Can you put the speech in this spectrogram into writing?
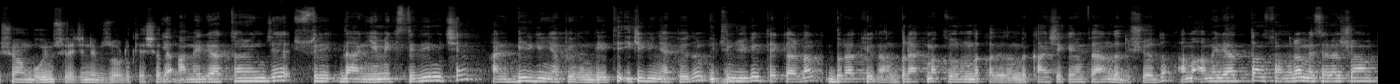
şu an bu uyum sürecinde bir zorluk yaşadın Ya mı? ameliyattan önce sürekli hani yemek istediğim için hani bir gün yapıyordum diyeti, iki gün yapıyordum. Üçüncü gün tekrardan bırakıyordum. Yani bırakmak zorunda kalıyordum ve kan şekerim falan da düşüyordu. Ama ameliyattan sonra mesela şu an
